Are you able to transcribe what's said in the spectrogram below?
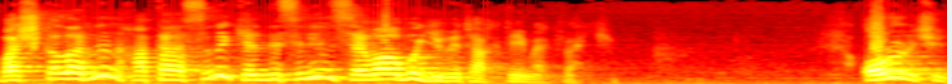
Başkalarının hatasını kendisinin sevabı gibi takdim etmek. Onun için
